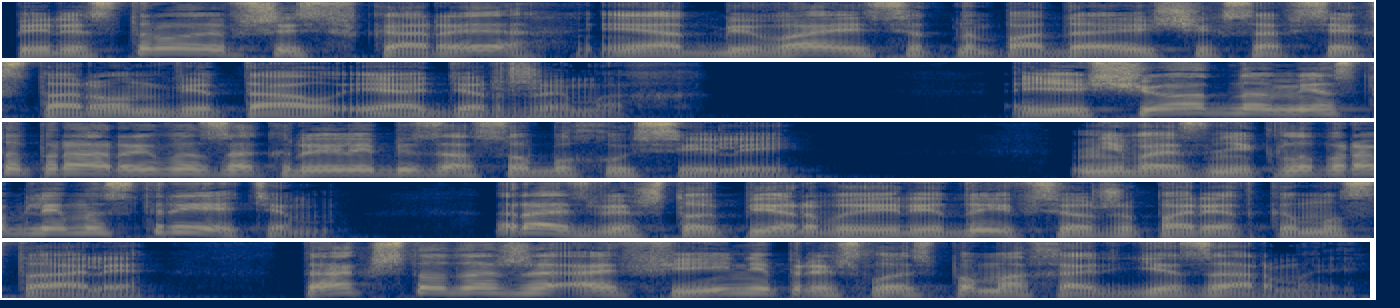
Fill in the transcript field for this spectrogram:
перестроившись в каре и отбиваясь от нападающих со всех сторон витал и одержимых. Еще одно место прорыва закрыли без особых усилий. Не возникло проблемы с третьим, разве что первые ряды все же порядком устали, так что даже Афине пришлось помахать гезармой.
